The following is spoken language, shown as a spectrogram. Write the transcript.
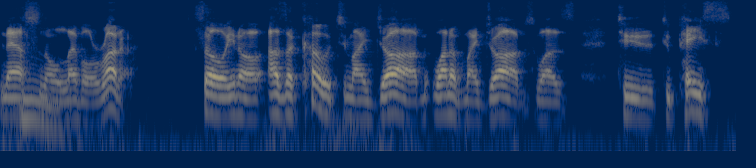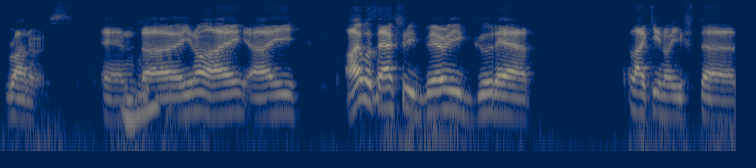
national mm. level runner. So, you know, as a coach, my job, one of my jobs was to to pace runners. And mm-hmm. uh, you know, I I I was actually very good at like, you know, if the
